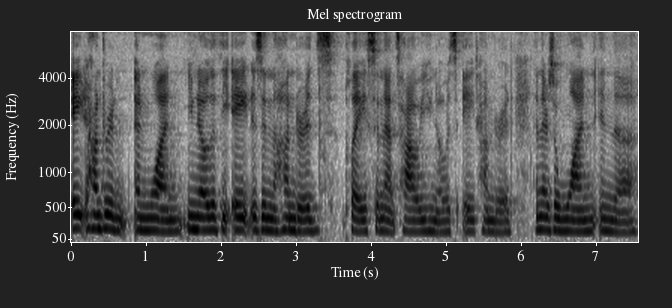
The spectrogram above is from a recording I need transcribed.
801, you know that the 8 is in the hundreds place, and that's how you know it's 800. And there's a 1 in the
